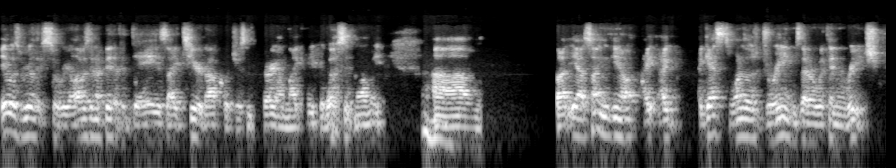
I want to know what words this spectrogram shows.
it was really surreal. I was in a bit of a daze. I teared up, which is very unlike me for those that know me. Mm-hmm. Um, but yeah, something you know, I, I I guess one of those dreams that are within reach.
